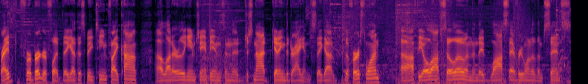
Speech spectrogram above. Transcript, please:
right? For a Burger Flip, they got this big team fight comp, a lot of early game champions, and they're just not getting the dragons. They got the first one uh, off the Olaf solo, and then they've lost every one of them since.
